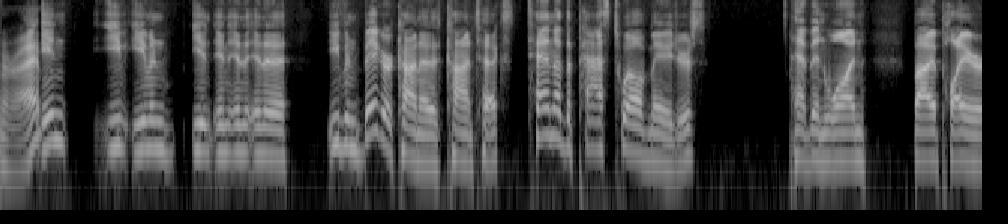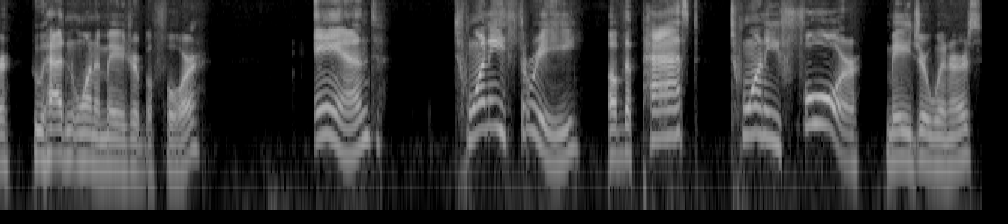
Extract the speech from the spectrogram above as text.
All right. in e- even in, in, in, in a even bigger kind of context 10 of the past 12 majors have been won by a player who hadn't won a major before and 23 of the past 24 major winners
